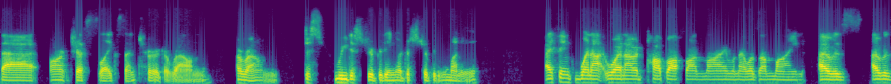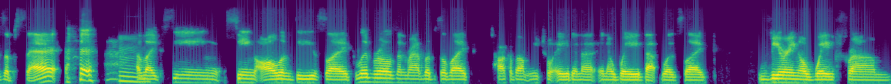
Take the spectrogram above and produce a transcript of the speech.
that aren't just like centered around around just redistributing or distributing money. I think when I when I would pop off online when I was online, I was I was upset. mm. like seeing seeing all of these like liberals and rad libs alike talk about mutual aid in a in a way that was like veering away from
